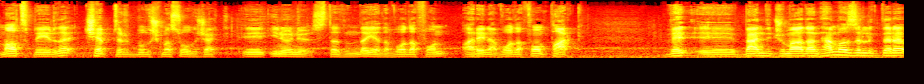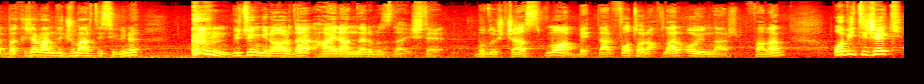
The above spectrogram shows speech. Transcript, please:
multiplayer'da chapter buluşması olacak. Ee, İnönü stadında ya da Vodafone Arena, Vodafone Park. Ve e, ben de Cuma'dan hem hazırlıklara bakacağım hem de Cumartesi günü bütün gün orada hayranlarımızla işte buluşacağız. Muhabbetler, fotoğraflar, oyunlar falan. O bitecek.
